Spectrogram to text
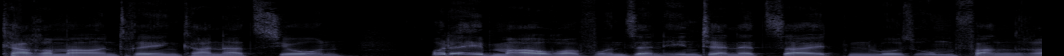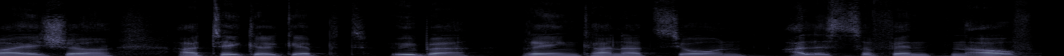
Karma und Reinkarnation, oder eben auch auf unseren Internetseiten, wo es umfangreiche Artikel gibt über Reinkarnation, alles zu finden auf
